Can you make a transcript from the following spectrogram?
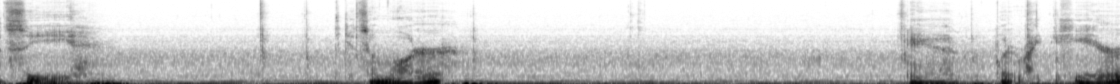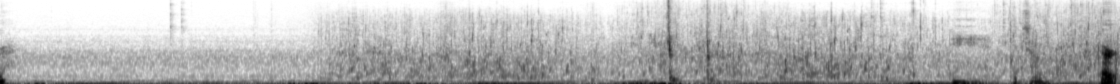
Let's see. Let's get some water. And put it right here. And get some dirt.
